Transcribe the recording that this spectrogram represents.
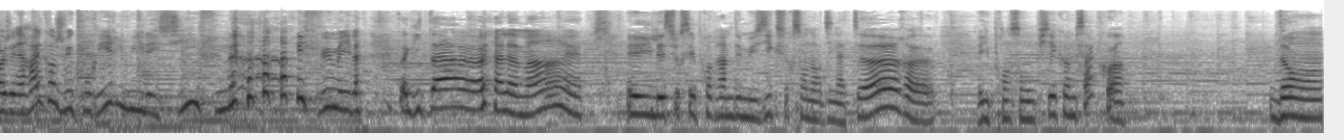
En général, quand je vais courir, lui, il est ici, il fume. il fume et il a sa guitare euh, à la main. Et, il est sur ses programmes de musique sur son ordinateur. Euh, et il prend son pied comme ça, quoi. Dans,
